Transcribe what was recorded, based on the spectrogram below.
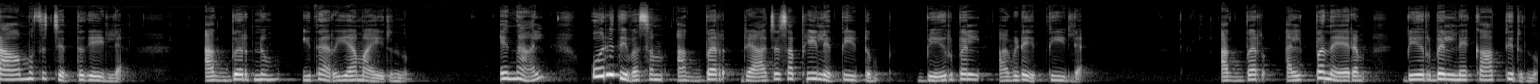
താമസിച്ചെത്തുകയില്ല. അക്ബറിനും ഇതറിയാമായിരുന്നു. എന്നാൽ ഒരു ദിവസം അക്ബർ രാജസഭയിലെത്തിയിട്ടും ബീർബൽ അവിടെ എത്തിയില്ല. അക്ബർ അല്പനേരം ബീർബലിനെ കാത്തിരുന്നു.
